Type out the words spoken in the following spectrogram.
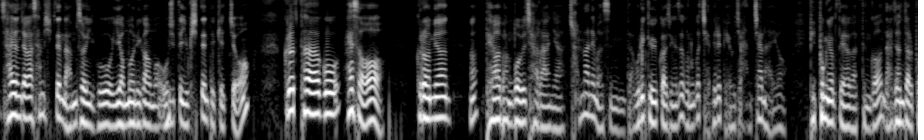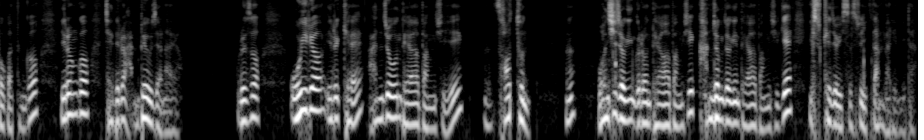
사연자가 30대 남성이고 이 어머니가 뭐 50대 60대 됐겠죠. 그렇다고 해서 그러면 어? 대화 방법을 잘 아냐? 천만의 말씀입니다. 우리 교육 과정에서 그런 거 제대로 배우지 않잖아요. 비폭력 대화 같은 거, 나전달법 같은 거 이런 거 제대로 안 배우잖아요. 그래서 오히려 이렇게 안 좋은 대화 방식, 서툰, 어? 원시적인 그런 대화 방식, 감정적인 대화 방식에 익숙해져 있을 수 있단 말입니다.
